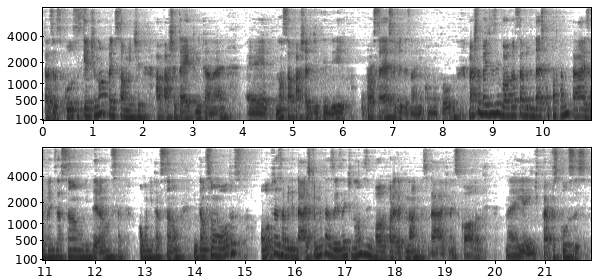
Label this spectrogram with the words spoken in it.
trazer os cursos que a gente não aprende somente a parte técnica, né? É, não só a parte de entender o processo de design como um todo, mas também desenvolve as habilidades comportamentais, organização, liderança, comunicação. Então são outros, outras habilidades que muitas vezes a gente não desenvolve, por exemplo, na universidade, na escola. Né? E aí a gente vai para os cursos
